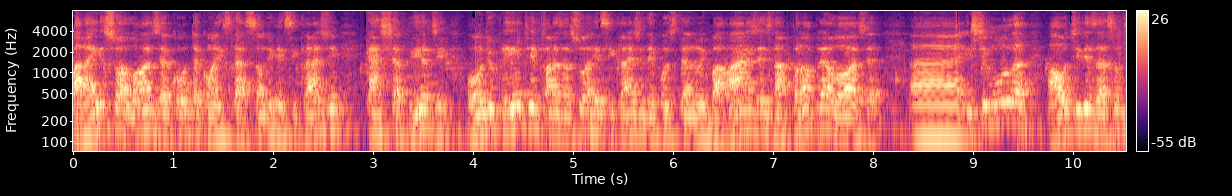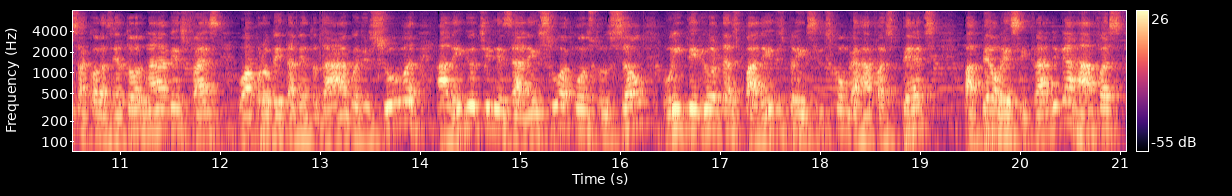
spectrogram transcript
Para isso, a loja conta com a estação de reciclagem Caixa Verde, onde o cliente faz a sua reciclagem depositando embalagens na própria loja. Ah, estimula a utilização de sacolas retornáveis, faz o aproveitamento da água de chuva, além de utilizar em sua construção o interior das paredes preenchidos com garrafas PET, papel reciclado e garrafas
